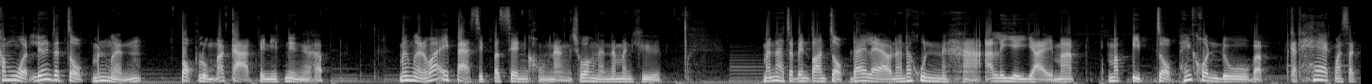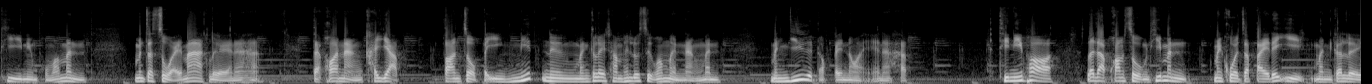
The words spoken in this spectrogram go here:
ขมวดเรื่องจะจบมันเหมือนตกหลุมอากาศไปนิดนึงอะครับ มันเหมือนว่าไอ้แปของหนังช่วงนั้นนะมันคือ มันอาจจะเป็นตอนจบได้แล้วนะถ้าคุณหาอะไรใหญ่ ๆ มามาปิดจบให้คนดูแบบกระแทกมาสักทีหนึ่งผมว่ามันมันจะสวยมากเลยนะฮะแต่พอหนังขยับตอนจบไปอีกนิดนึง มันก็เลยทำให้รู้สึกว่าเหมือนหนังมันมันยืดออกไปหน่อยนะครับ ทีนี้พอระดับความสูงที่มันมันควรจะไปได้อีก มันก็เลย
